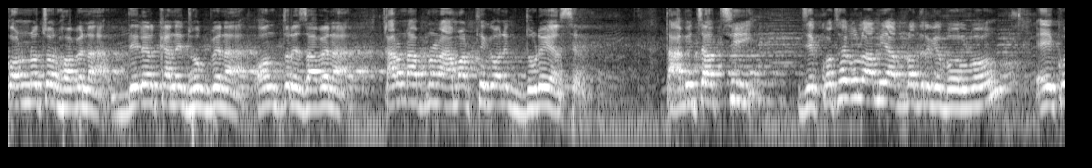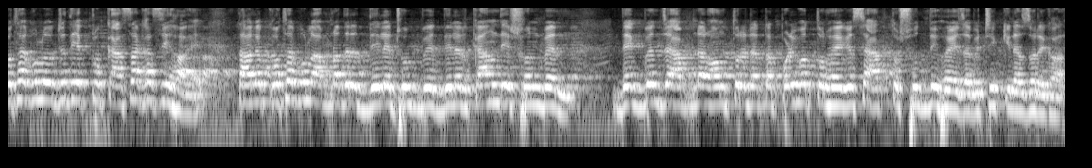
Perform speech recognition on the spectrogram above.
কর্ণচর হবে না, দিলের কানে ঢুকবে না, অন্তরে যাবে না। কারণ আপনারা আমার থেকে অনেক দূরে আছেন। তা আমি চাচ্ছি যে কথাগুলো আমি আপনাদেরকে বলব, এই কথাগুলো যদি একটু কাছাকাছি হয়, তাহলে কথাগুলো আপনাদের দিলে ঢুকবে, দিলের কান দিয়ে শুনবেন। দেখবেন যে আপনার অন্তরের একটা পরিবর্তন হয়ে গেছে, আত্মশুদ্ধি হয়ে যাবে, ঠিক কিনা জোরে কর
